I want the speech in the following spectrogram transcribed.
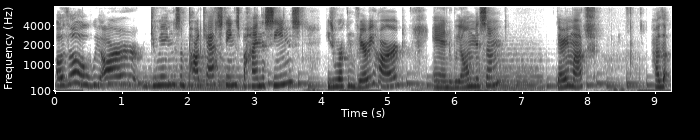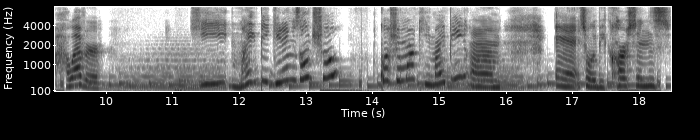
Although we are doing some podcastings behind the scenes, he's working very hard, and we all miss him very much. However, he might be getting his own show question mark. He might be um and so it'd be carson's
